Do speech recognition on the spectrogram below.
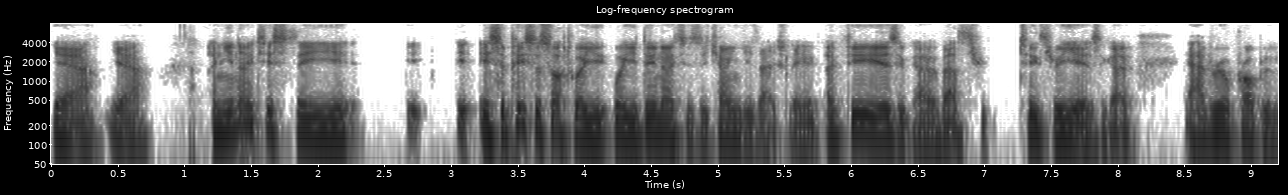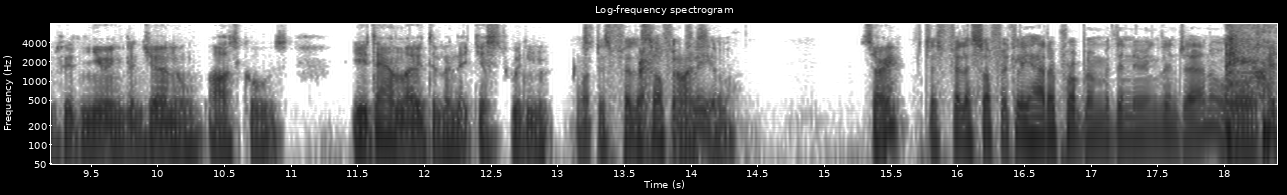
Yeah, yeah, and you notice the it, it's a piece of software you, where you do notice the changes. Actually, a few years ago, about th- two three years ago, it had real problems with New England Journal articles. You download them and it just wouldn't. What just philosophically or? Sorry? Just philosophically had a problem with the New England Journal? Or? I,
